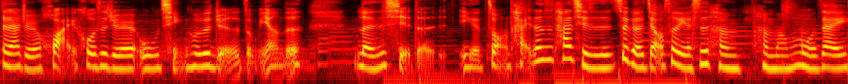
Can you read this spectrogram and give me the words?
大家觉得坏，或是觉得无情，或是觉得怎么样的。冷血的一个状态，但是他其实这个角色也是很很盲目在，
